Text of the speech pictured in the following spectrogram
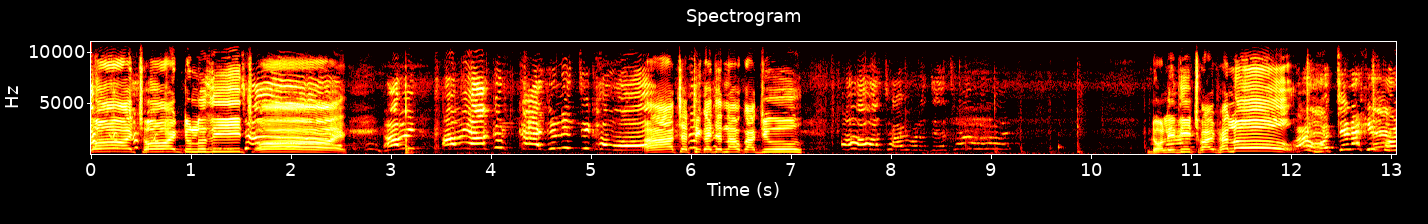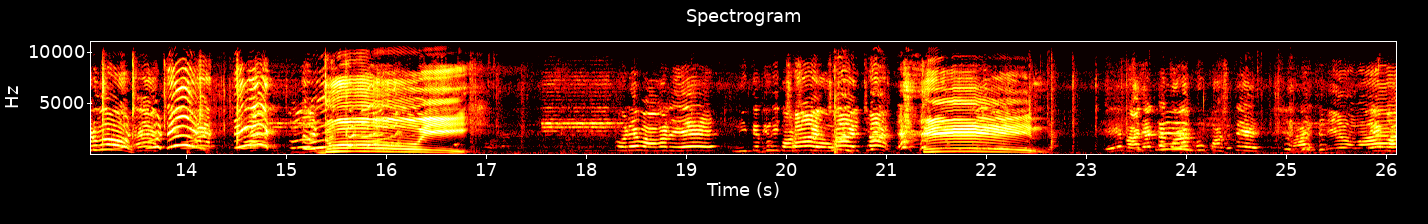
ছয় ছয় টুলুদি ছয়। আচ্ছা ঠিক আছে নাও কাজু। ডলি দি ছয় ফেলো। হচ্ছে না কি করব। দুই। ওরে বাবা রে নিতে খুব কষ্ট। ছয় ছয় ছয়। তিন। এ বাজারটা করা খুব কষ্টের এ বাবা,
